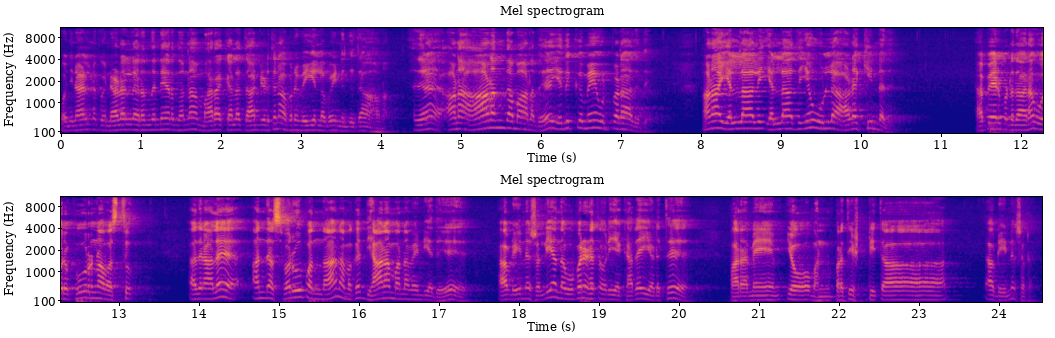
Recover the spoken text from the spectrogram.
கொஞ்ச நாள் கொஞ்சம் நிழலில் இருந்துன்னே இருந்தோன்னா மரக்கெல்லாம் தாண்டி எடுத்தோன்னா அப்புறம் வெயிலில் போய் நின்று தான் ஆகணும். அது ஆனால் ஆனந்தமானது எதுக்குமே உட்படாதது. ஆனால் எல்லா எல்லாத்தையும் உள்ளே அடக்கின்றது. அப்பேற்பட்டதான ஒரு பூர்ண வஸ்து. அதனால் அந்த ஸ்வரூபந்தான் நமக்கு தியானம் பண்ண வேண்டியது அப்படின்னு சொல்லி அந்த உபனிஷத்துடைய கதையை எடுத்து பரமே யோமன் பிரதிஷ்டிதா அப்படின்னு சொல்கிறேன்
